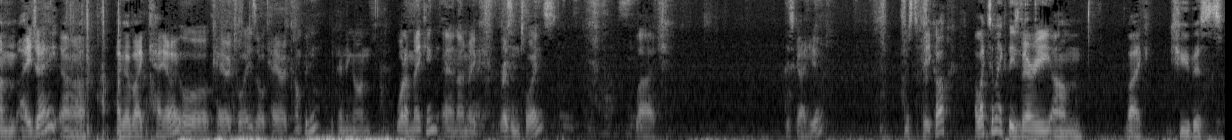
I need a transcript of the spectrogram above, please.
I'm AJ. Uh, I go by Kayo or Kayo Toys or Kayo Company, depending on what I'm making, and I make resin toys like this guy here, Mr. Peacock. I like to make these very um, like cubist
